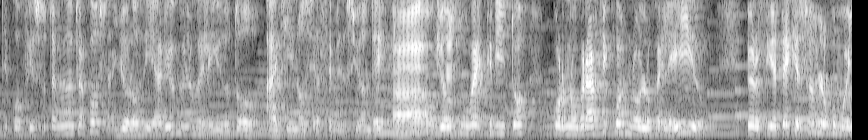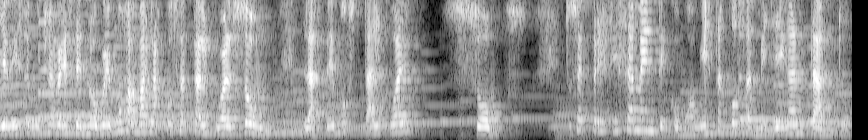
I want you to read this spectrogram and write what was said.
te confieso también otra cosa. Yo los diarios me los he leído todos. Allí no se hace mención de. Ah, Yo sus escritos pornográficos no los he leído. Pero fíjate que eso es lo como ella dice muchas veces. No vemos jamás las cosas tal cual son. Las vemos tal cual somos. Entonces, precisamente como a mí estas cosas me llegan tanto,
